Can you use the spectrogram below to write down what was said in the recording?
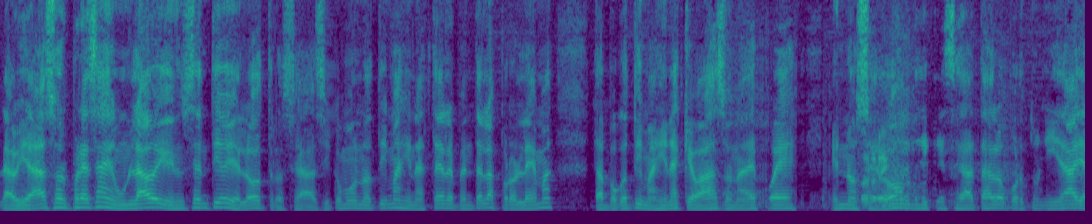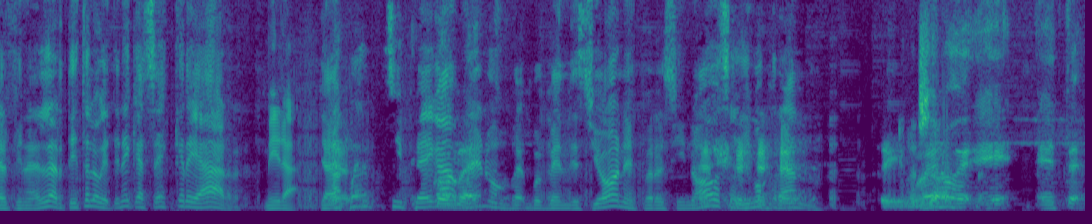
La vida da sorpresas en un lado y en un sentido y el otro. O sea, así como no te imaginaste de repente los problemas, tampoco te imaginas que vas a sonar después en no sé dónde y que se da tal oportunidad. Y al final el artista lo que tiene que hacer es crear. Mira, Ya después, si pega, Correcto. bueno, be- bendiciones, pero si no, seguimos creando. Bueno, eh, este,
